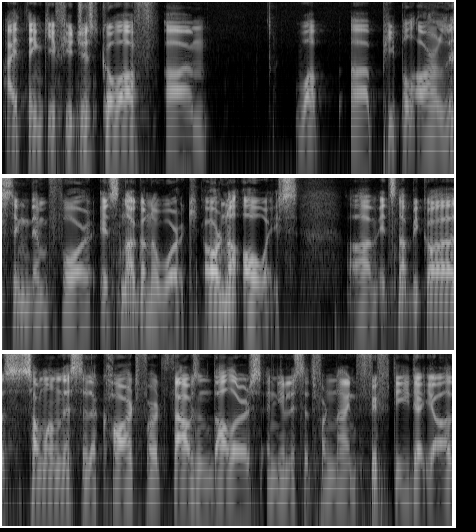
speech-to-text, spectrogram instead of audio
I think if you just go off um, what uh, people are listing them for, it's not gonna work, or not always. Um, it's not because someone listed a card for thousand dollars and you listed for nine fifty that you're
